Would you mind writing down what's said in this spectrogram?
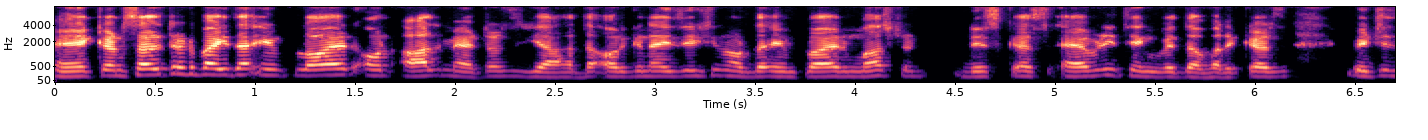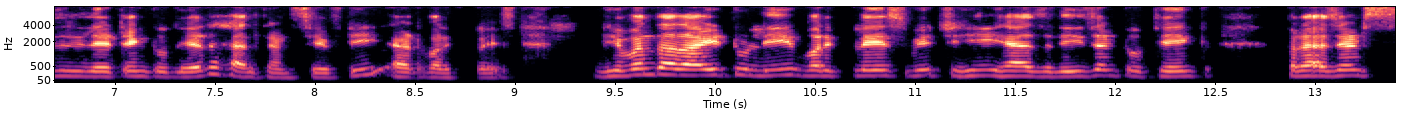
uh, consulted by the employer on all matters, yeah, the organization or the employer must discuss everything with the workers which is relating to their health and safety at workplace. Given the right to leave workplace which he has reason to think presents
